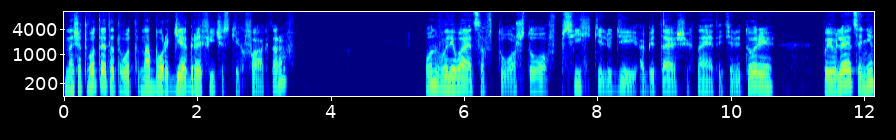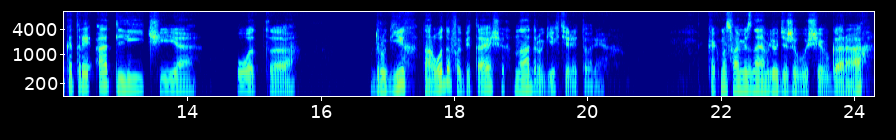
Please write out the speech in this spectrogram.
Значит, вот этот вот набор географических факторов, он выливается в то, что в психике людей, обитающих на этой территории – появляются некоторые отличия от э, других народов, обитающих на других территориях. Как мы с вами знаем, люди, живущие в горах,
